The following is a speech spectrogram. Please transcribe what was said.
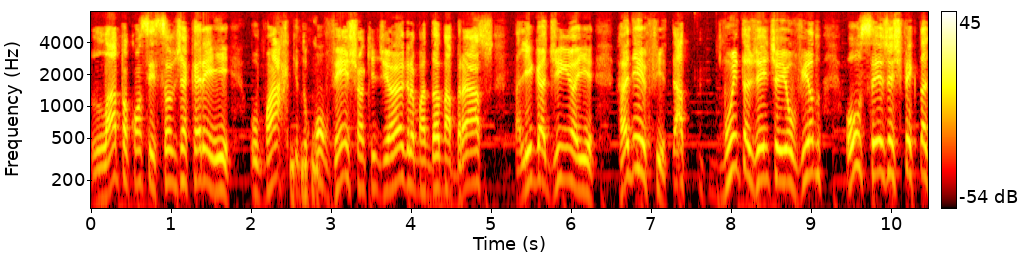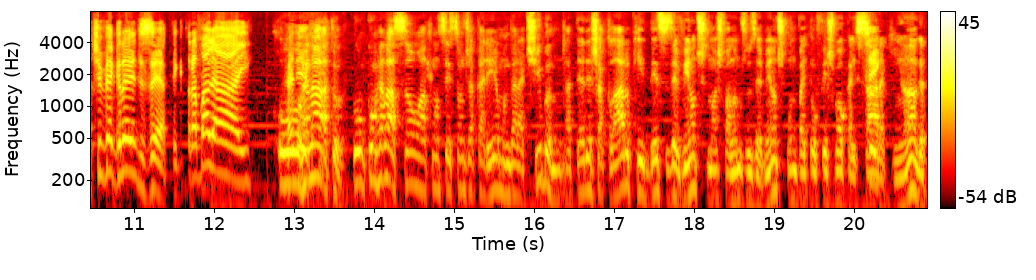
lá para Conceição de Jacareí. O Mark do Convention aqui de Angra mandando abraço, tá ligadinho aí. Ranif, tá muita gente aí ouvindo, ou seja, a expectativa é grande, Zé, tem que trabalhar, hein? O Renato, com, com, relação à Conceição de Jacareí, Mangaratiba, até deixar claro que desses eventos, nós falamos dos eventos, como vai ter o Festival Caiçara aqui em Angra,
